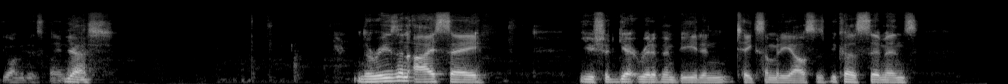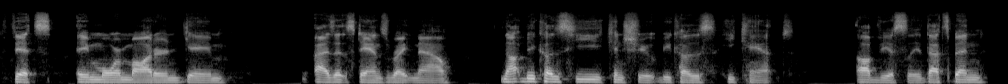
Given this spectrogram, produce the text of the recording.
you want me to explain? why? Yes. The reason I say you should get rid of Embiid and take somebody else is because Simmons fits a more modern game as it stands right now. Not because he can shoot, because he can't. Obviously, that's been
